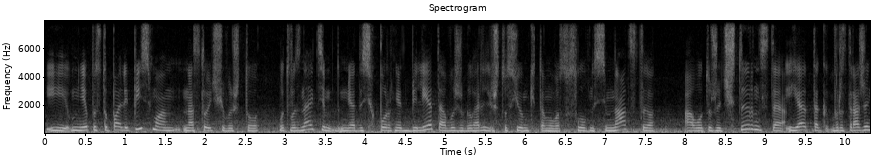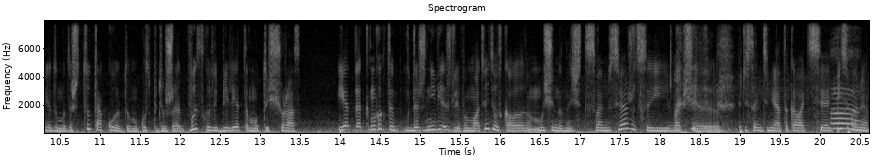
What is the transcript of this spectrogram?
И мне поступали письма настойчивые, что вот вы знаете, у меня до сих пор нет билета, а вы же говорили, что съемки там у вас условно 17 а вот уже 14 И я так в раздражении думаю, да что такое? Думаю, господи, уже выслали билет ему тысячу раз. Я так, ну, как-то даже невежливо ему ответила, сказала, мужчина, значит, с вами свяжется и вообще перестаньте меня атаковать письмами.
